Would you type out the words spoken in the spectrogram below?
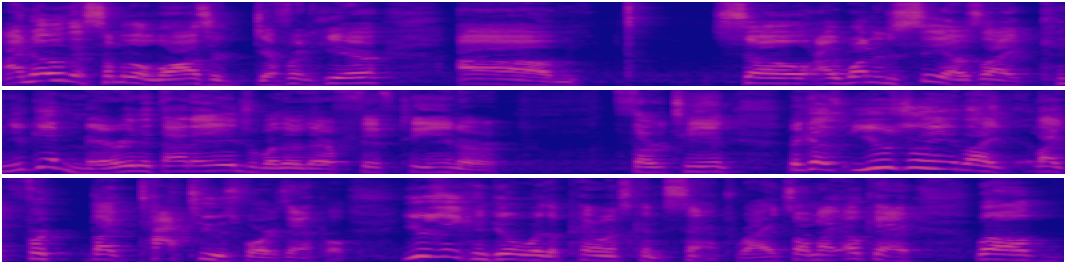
I know that some of the laws are different here. Um, so I wanted to see, I was like, can you get married at that age, whether they're 15 or 13 because usually like like for like tattoos for example usually you can do it with a parent's consent right? So i'm like okay well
